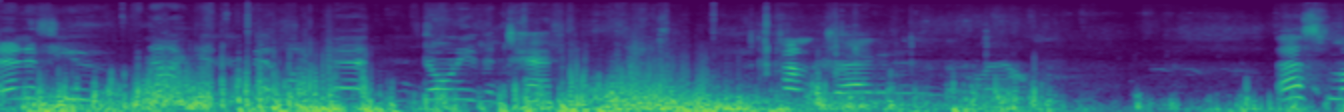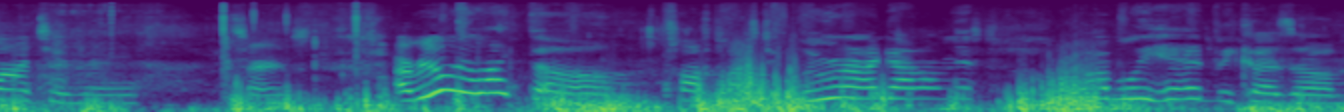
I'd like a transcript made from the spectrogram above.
And if you not getting bit like that, don't even tap it. Kind of drag it into the ground. That's my two main concerns. I really like the um, soft plastic lure I got on this wobbly head because um,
